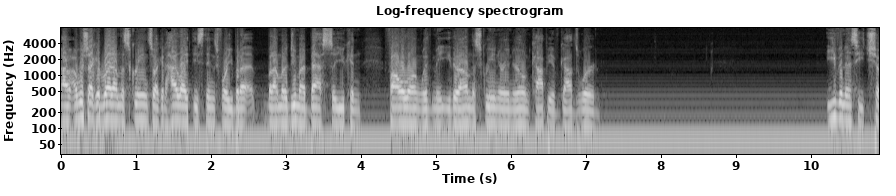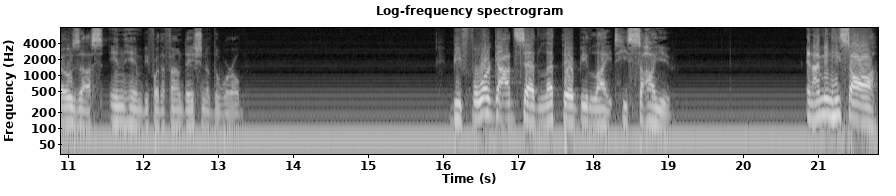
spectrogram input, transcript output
I, I wish I could write on the screen so I could highlight these things for you, but, I, but I'm going to do my best so you can follow along with me either on the screen or in your own copy of God's Word. Even as He chose us in Him before the foundation of the world. Before God said, Let there be light, He saw you. And I mean, He saw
